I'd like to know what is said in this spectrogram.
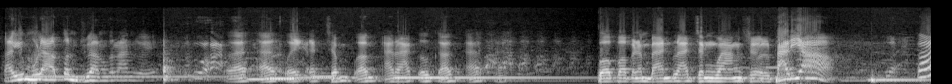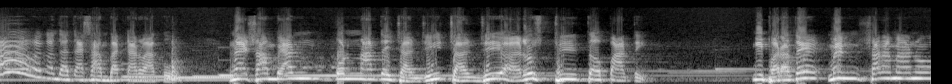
sayu mulai aton juang tenan kowe. Kowe kejem bang aku kang. Bapak penemban lajeng wangsul. Balya. Ah, dadak sambat karo aku. Nek sampean pun nate janji, janji harus ditepati. Ngibarate men saramano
